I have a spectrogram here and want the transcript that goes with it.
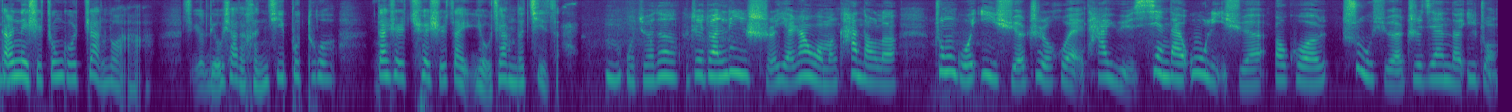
当然那是中国战乱哈，留下的痕迹不多，但是确实在有这样的记载。嗯，我觉得这段历史也让我们看到了中国易学智慧，它与现代物理学包括数学之间的一种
